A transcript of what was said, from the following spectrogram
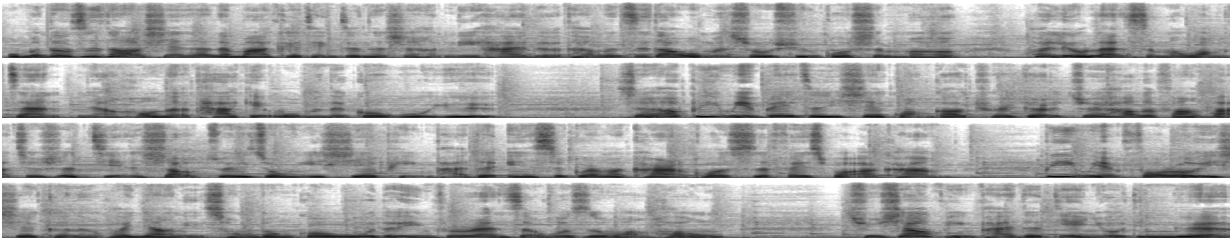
我们都知道现在的 marketing 真的是很厉害的，他们知道我们搜寻过什么，会浏览什么网站，然后呢，他给我们的购物欲。想要避免被这一些广告 trigger，最好的方法就是减少追踪一些品牌的 Instagram account 或者是 Facebook account。避免 follow 一些可能会让你冲动购物的 influencer 或是网红，取消品牌的电邮订阅，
